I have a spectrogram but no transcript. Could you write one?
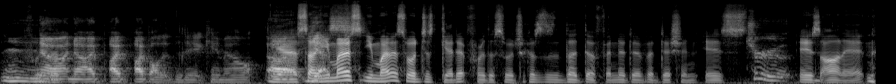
No, the... no, I, I, I bought it the day it came out. Yeah, uh, so yes. you might as, you might as well just get it for the Switch because the definitive edition is true is on it.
